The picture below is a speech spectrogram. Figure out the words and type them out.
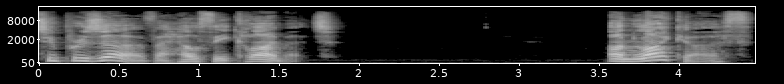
to preserve a healthy climate. Unlike Earth,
